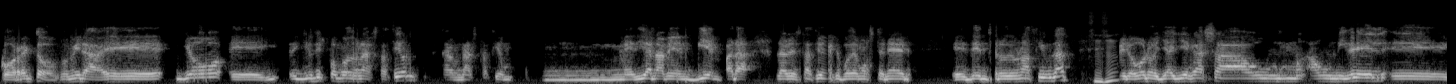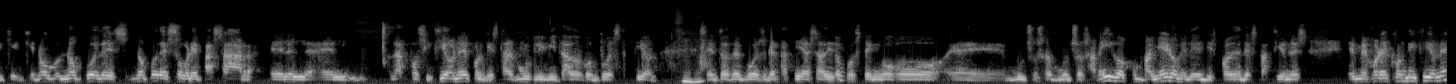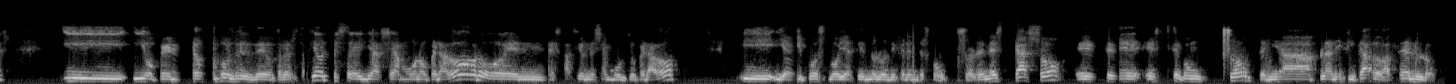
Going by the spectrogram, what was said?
Correcto. Pues mira, eh, yo, eh, yo dispongo de una estación, una estación mm, mediana bien, bien para las estaciones que podemos tener eh, dentro de una ciudad, pero bueno, ya llegas a un, a un nivel eh, que, no, no, puedes, no puedes sobrepasar las posiciones porque estás muy limitado con tu estación. Entonces, pues gracias a Dios, pues tengo eh, muchos, muchos amigos, compañeros que disponen de estaciones en mejores condiciones. Y, y pues, desde otras estaciones, ya sea monooperador o en estaciones en multioperador y, y, ahí pues voy haciendo los diferentes concursos. En este caso, este, este concurso tenía planificado hacerlo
